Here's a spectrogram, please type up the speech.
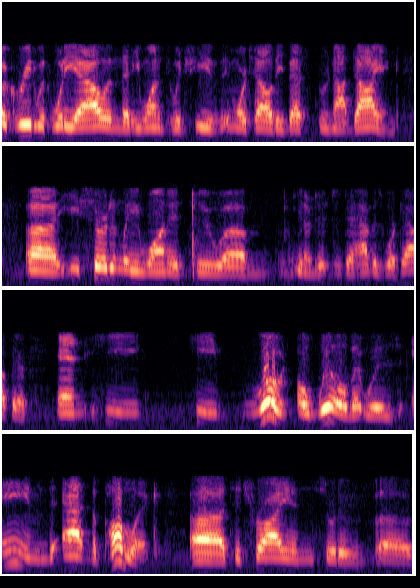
agreed with Woody Allen that he wanted to achieve immortality best through not dying, uh, he certainly wanted to, um, you know, to, to have his work out there. And he he wrote a will that was aimed at the public uh, to try and sort of, uh,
